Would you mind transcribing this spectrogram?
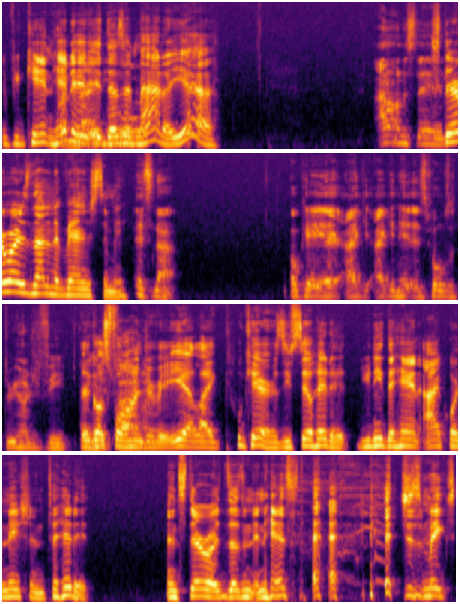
If you can't hit it, it doesn't volt. matter. Yeah. I don't understand. Steroid is not an advantage to me. it's not. Okay, I, I, I can hit. It's supposed to 300 feet. It goes 400 feet. Yeah, like who cares? You still hit it. You need the hand eye coordination to hit it. And steroids doesn't enhance that. it just makes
